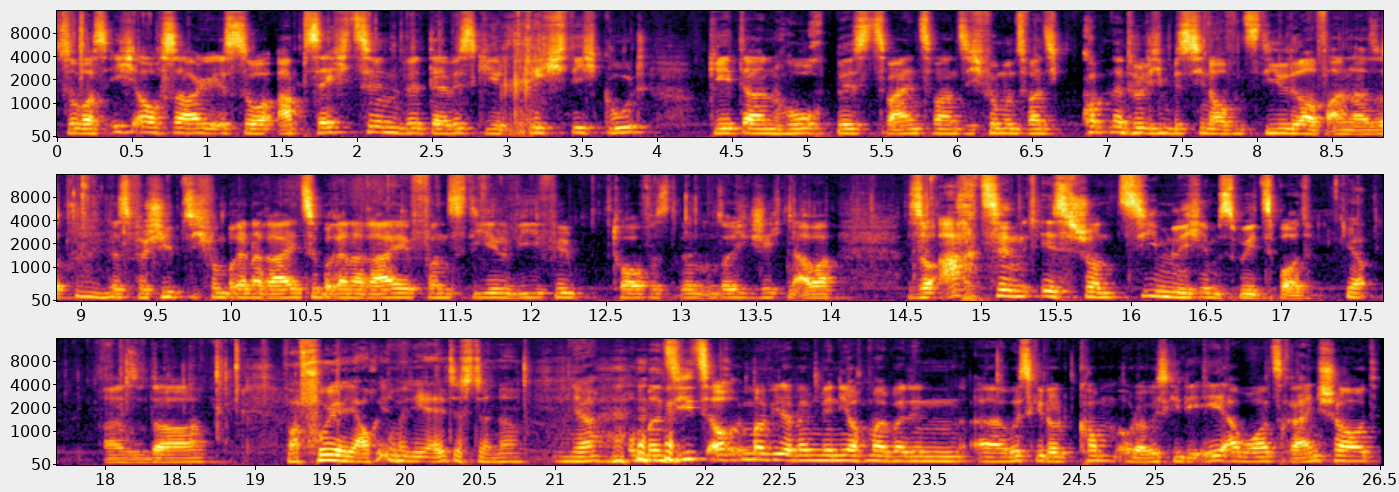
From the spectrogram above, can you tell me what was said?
so was ich auch sage, ist so ab 16 wird der Whisky richtig gut. Geht dann hoch bis 22, 25. Kommt natürlich ein bisschen auf den Stil drauf an. Also das verschiebt sich von Brennerei zu Brennerei, von Stil, wie viel Torf ist drin und solche Geschichten. Aber so 18 ist schon ziemlich im Sweet Spot. Ja. Also da War früher ja auch immer die älteste, ne? Ja, und man sieht es auch immer wieder, wenn, wenn ihr auch mal bei den äh, whisky.com oder whisky.de Awards reinschaut.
